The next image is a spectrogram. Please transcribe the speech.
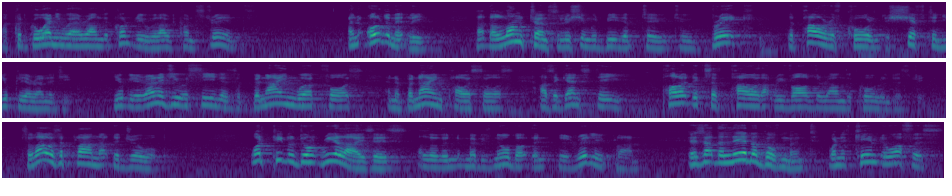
that could go anywhere around the country without constraints. And ultimately, that the long-term solution would be the, to, to break the power of coal and to shift to nuclear energy. Nuclear energy was seen as a benign workforce and a benign power source as against the politics of power that revolved around the coal industry. So that was a plan that they drew up. What people don't realise is, although they maybe know about the, the Ridley plan, is that the Labour government, when it came to office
